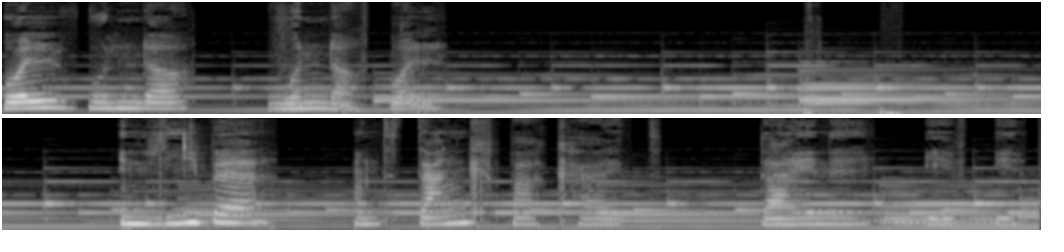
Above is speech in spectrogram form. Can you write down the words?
Voll Wunder, wundervoll. In Liebe und Dankbarkeit deine Evi.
